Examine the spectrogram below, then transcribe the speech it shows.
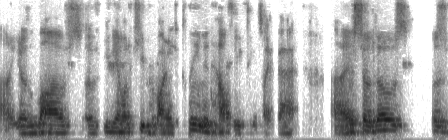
uh, you know, the laws of being able to keep our bodies clean and healthy, things like that. Uh, and so those those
